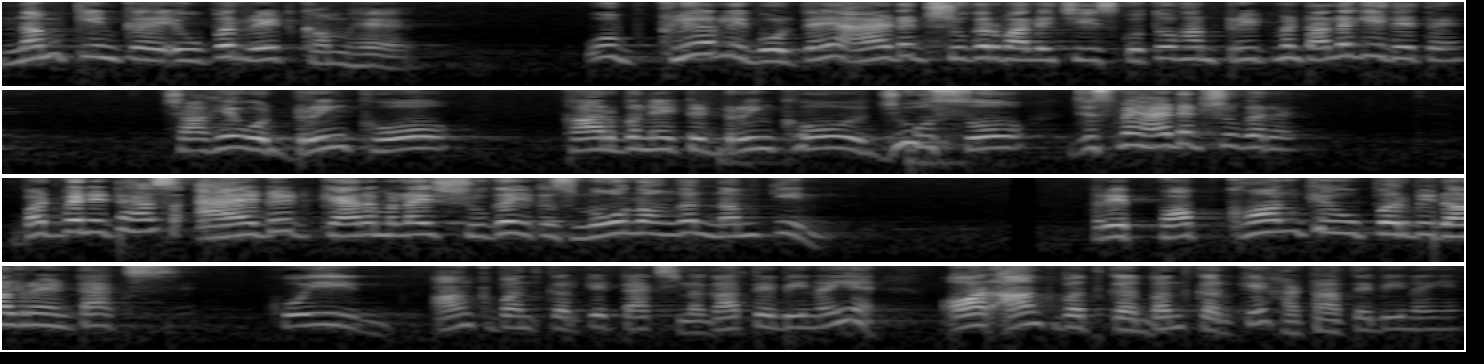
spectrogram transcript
नमकीन के ऊपर रेट कम है। वो क्लियरली बोलते हैं एडेड शुगर वाली चीज़ को तो हम ट्रीटमेंट अलग ही देते हैं। चाहे वो ड्रिंक हो कार्बोनेटेड ड्रिंक हो जूस हो, जिसमें एडेड शुगर है। But when it has added caramelise sugar it is no longer namkeen अरे पॉपकॉर्न के ऊपर भी डाल रहे हैं टैक्स कोई आँख बंद करके टैक्स लगाते भी नहीं है और आँख बंद कर, बंद करके हटाते भी नहीं है।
